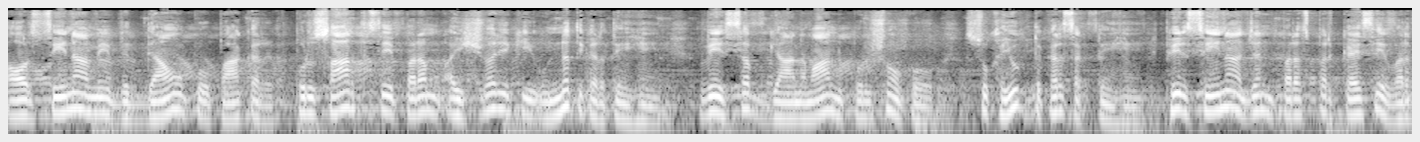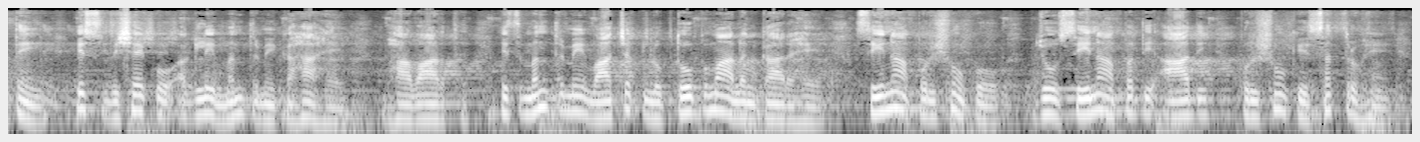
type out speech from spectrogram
और सेना में विद्याओं को पाकर पुरुषार्थ से परम ऐश्वर्य की उन्नति करते हैं, वे सब ज्ञानवान पुरुषों को सुखयुक्त कर सकते हैं। फिर सेना जन परस्पर कैसे वर्तें? इस विषय को अगले मंत्र में कहा है। भावार्थ, इस मंत्र में वाचक् लुप्तोपमा अलंकार है। सेना पुरुषों को, जो सेनापति आदि पुरुषों के शत्रु हैं,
